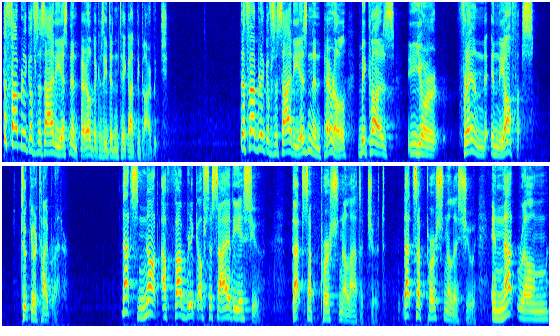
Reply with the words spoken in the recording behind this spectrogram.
The fabric of society isn't in peril because he didn't take out the garbage. The fabric of society isn't in peril because your friend in the office took your typewriter. That's not a fabric of society issue. That's a personal attitude. That's a personal issue. In that realm,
